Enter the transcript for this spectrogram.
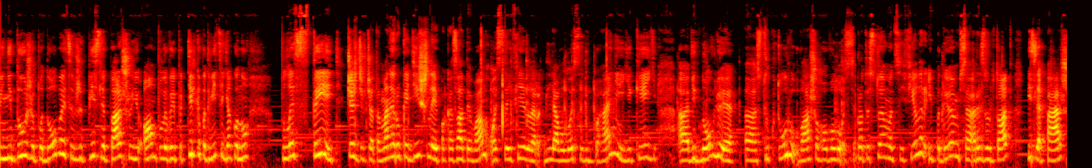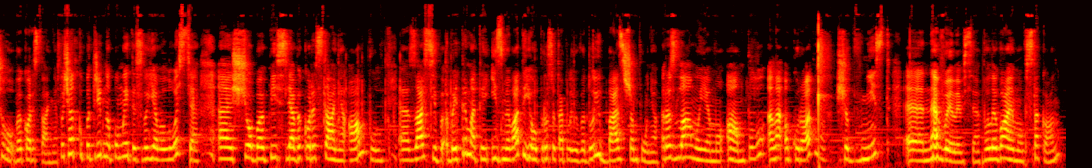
Мені дуже подобається вже після першої ампули. Ви тільки подивіться, як воно блистить. Що ж, дівчата, в мене руки дійшли показати вам ось цей філер для волосся від Богемії, який е, відновлює е, структуру вашого волосся. Протестуємо цей філер і подивимося результат після першого використання. Спочатку потрібно помити своє волосся, е, щоб після використання ампул засіб витримати і змивати його просто теплою водою без шампуня. Розламуємо ампулу, але акуратно, щоб вміст не вилився. Виливаємо в стакан.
